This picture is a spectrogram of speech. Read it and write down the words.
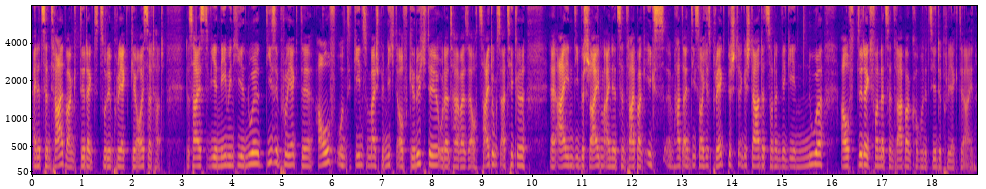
eine Zentralbank direkt zu dem Projekt geäußert hat. Das heißt, wir nehmen hier nur diese Projekte auf und gehen zum Beispiel nicht auf Gerüchte oder teilweise auch Zeitungsartikel äh, ein, die beschreiben, eine Zentralbank X äh, hat ein solches Projekt gestartet, sondern wir gehen nur auf direkt von der Zentralbank kommunizierte Projekte ein.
